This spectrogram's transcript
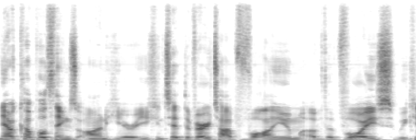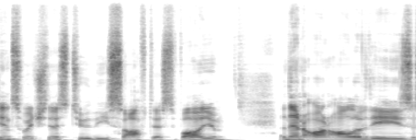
Now, a couple things on here. You can set the very top volume of the voice. We can switch this to the softest volume. And then on all of these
